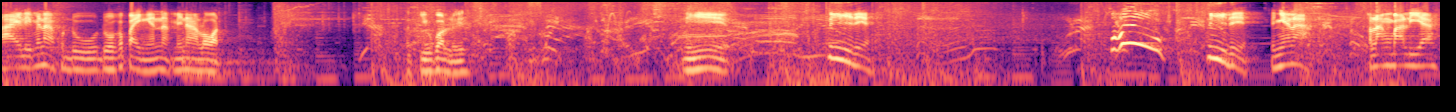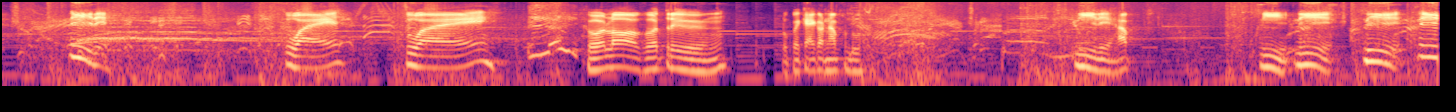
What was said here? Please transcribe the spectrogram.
ตายเลยไหม่น่าคนดูดนก็ไปงั้นน่ะ ไม่น่ารอดสกิลก่อนเลย นี่ นี่เนี่ยวู้ฮู้นี่ดิเป็นไงล่ะ พลังบาเลีย นี่ดิสวย สวย โคตรล่อโคตรตรึงหลบไปไกลก่อนนะคนดู นี่เลยครับ นี่นี่นี่นี่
